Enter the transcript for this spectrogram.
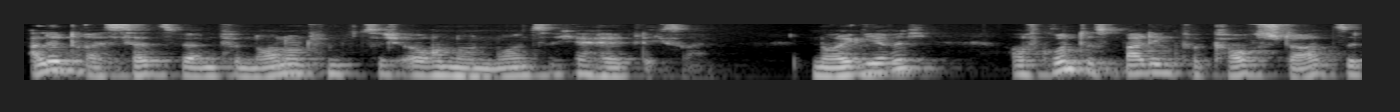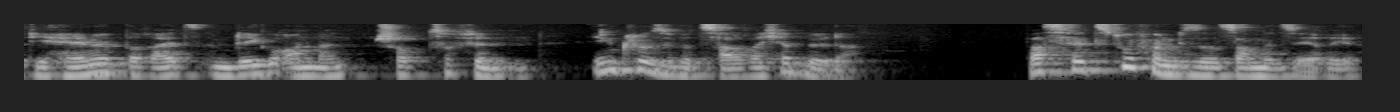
Alle drei Sets werden für 59,99 Euro erhältlich sein. Neugierig? Aufgrund des baldigen Verkaufsstarts sind die Helme bereits im Lego Online Shop zu finden, inklusive zahlreicher Bilder. Was hältst du von dieser Sammelserie?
